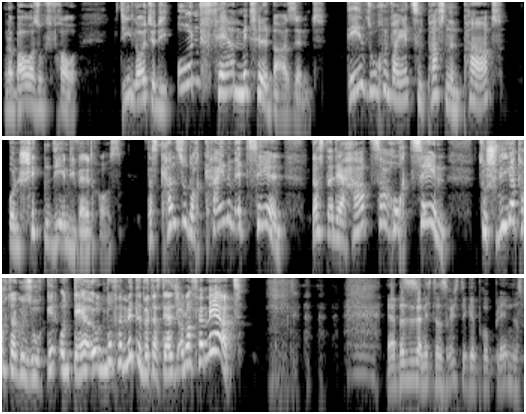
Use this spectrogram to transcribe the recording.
Oder Bauer sucht Frau. Die Leute, die unvermittelbar sind den suchen wir jetzt einen passenden Part und schicken die in die Welt raus. Das kannst du doch keinem erzählen, dass da der Harzer hoch 10 zu Schwiegertochter gesucht geht und der irgendwo vermittelt wird, dass der sich auch noch vermehrt. Ja, das ist ja nicht das richtige Problem. Das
